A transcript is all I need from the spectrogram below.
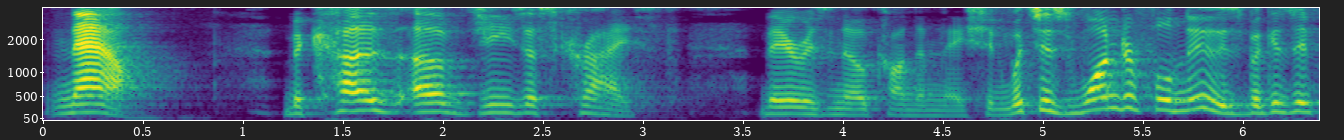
now because of Jesus Christ there is no condemnation, which is wonderful news because if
